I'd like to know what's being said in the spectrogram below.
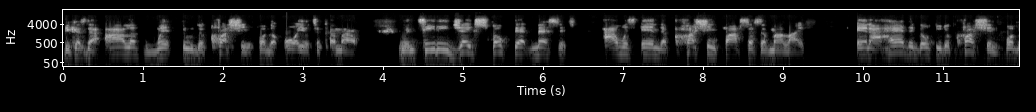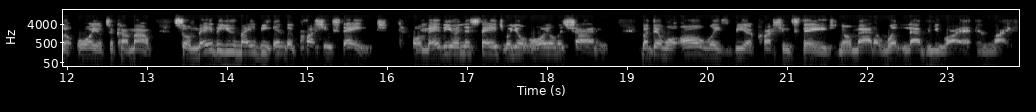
because the olive went through the crushing for the oil to come out. When TD Jakes spoke that message, I was in the crushing process of my life. And I had to go through the crushing for the oil to come out. So maybe you may be in the crushing stage, or maybe you're in the stage where your oil is shining. But there will always be a crushing stage, no matter what level you are at in life.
